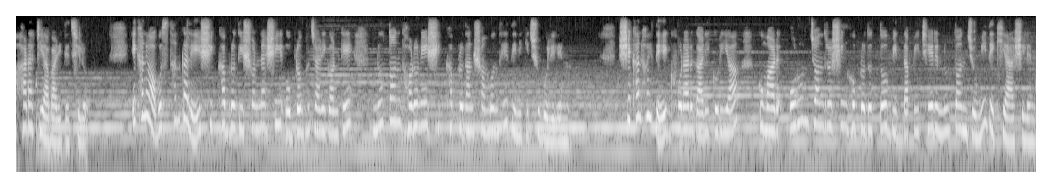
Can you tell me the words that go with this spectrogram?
ভাড়াটিয়া বাড়িতে ছিল। এখানে অবস্থানকালে শিক্ষাব্রতী সন্ন্যাসী ও ব্রহ্মচারীগণকে নূতন ধরনের শিক্ষা প্রদান সম্বন্ধে তিনি কিছু বলিলেন। সেখান হইতে ঘোড়ার গাড়ি করিয়া কুমার অরুণচন্দ্র সিংহ প্রদত্ত বিদ্যাপীঠের নূতন জমি দেখিয়া আসিলেন।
